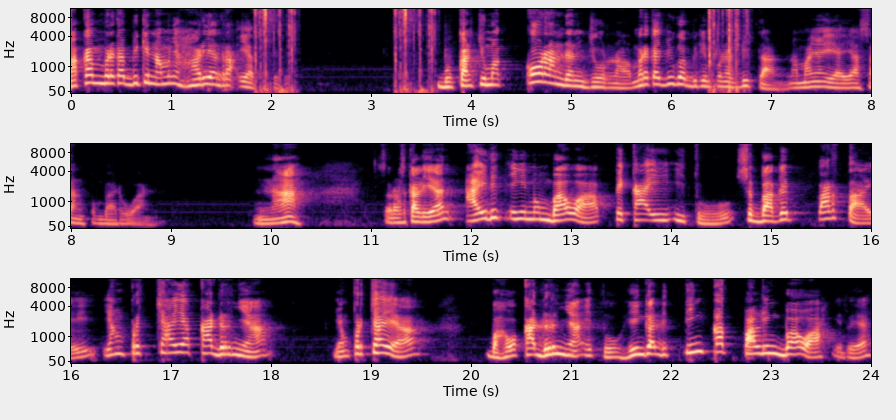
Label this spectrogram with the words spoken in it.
Maka mereka bikin namanya harian rakyat gitu. Bukan cuma koran dan jurnal, mereka juga bikin penerbitan namanya Yayasan Pembaruan. Nah, Saudara sekalian, Aidit ingin membawa PKI itu sebagai partai yang percaya kadernya, yang percaya bahwa kadernya itu hingga di tingkat paling bawah gitu ya,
